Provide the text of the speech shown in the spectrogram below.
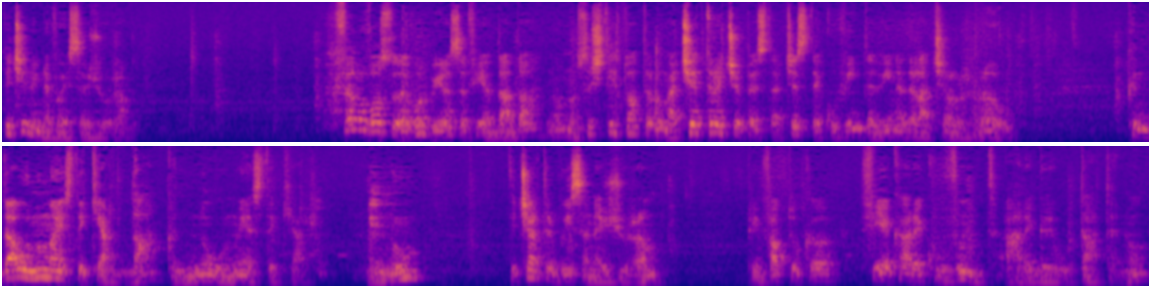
De ce nu e nevoie să jurăm? Felul vostru de vorbire să fie da, da, nu, nu, să știe toată lumea. Ce trece peste aceste cuvinte vine de la cel rău. Când dau nu mai este chiar da, când nu, nu este chiar nu. De ce ar trebui să ne jurăm? Prin faptul că fiecare cuvânt are greutate, nu?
